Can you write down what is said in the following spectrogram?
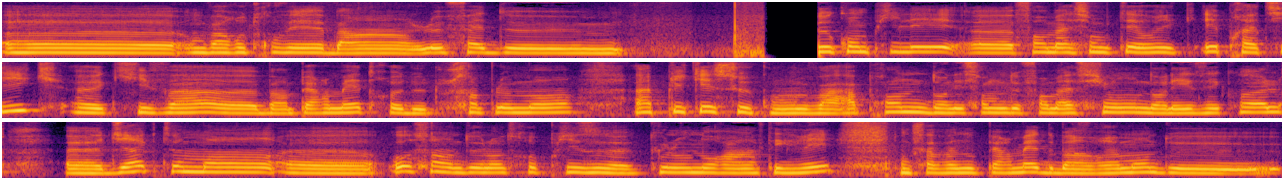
euh, on va retrouver ben, le fait de de compiler euh, formation théorique et pratique euh, qui va euh, ben, permettre de tout simplement appliquer ce qu'on va apprendre dans les centres de formation, dans les écoles, directement au sein de l'entreprise que l'on aura intégrée. Donc ça va nous permettre ben, vraiment de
